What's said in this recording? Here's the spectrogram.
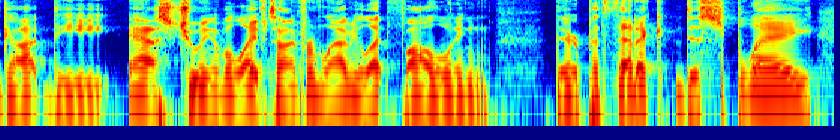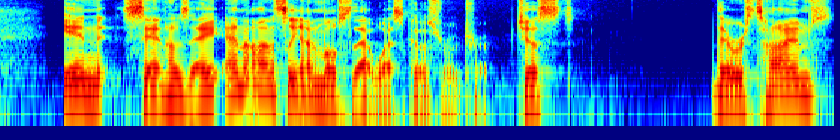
got the ass chewing of a lifetime from Laviolette following their pathetic display in San Jose and honestly on most of that West Coast road trip. Just there was times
